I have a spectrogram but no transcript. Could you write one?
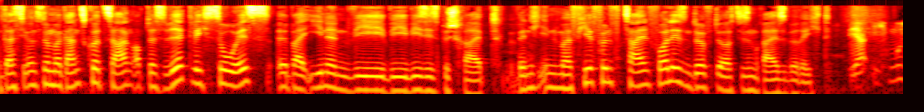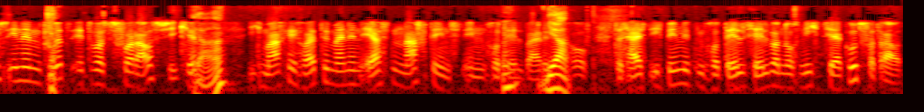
dass Sie uns nur mal ganz kurz sagen, ob das wirklich so ist äh, bei Ihnen, wie, wie, wie Sie es beschreibt. Wenn ich Ihnen mal vier, fünf Zeilen vorlesen dürfte aus diesem Reisebericht. Ja, ich muss Ihnen kurz etwas vorausschicken. Ja. Ich mache heute meinen ersten Nachtdienst im Hotel Bayerischer Hm? Ja. Hof. Das heißt, ich bin mit dem Hotel selber noch nicht sehr gut vertraut.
